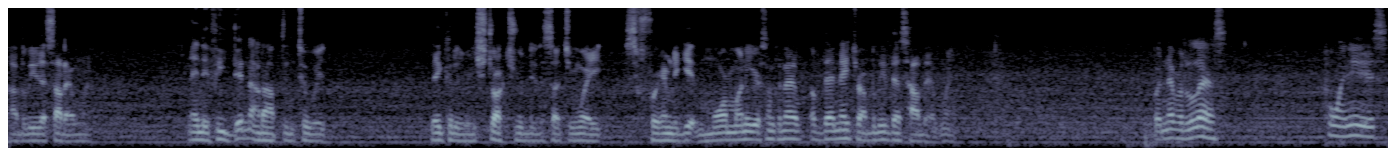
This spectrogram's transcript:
I believe that's how that went. And if he did not opt into it, they could have restructured it in such a way for him to get more money or something of that nature. I believe that's how that went. But nevertheless, point is,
